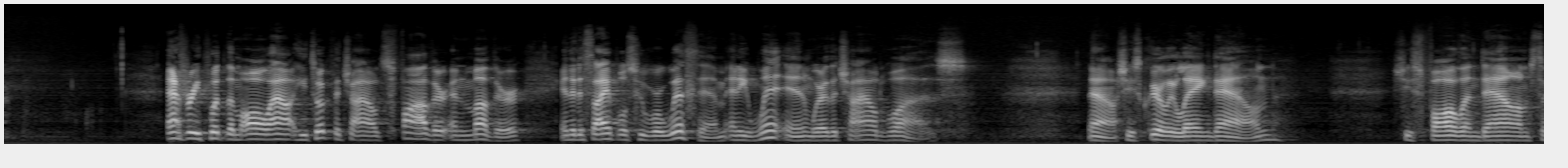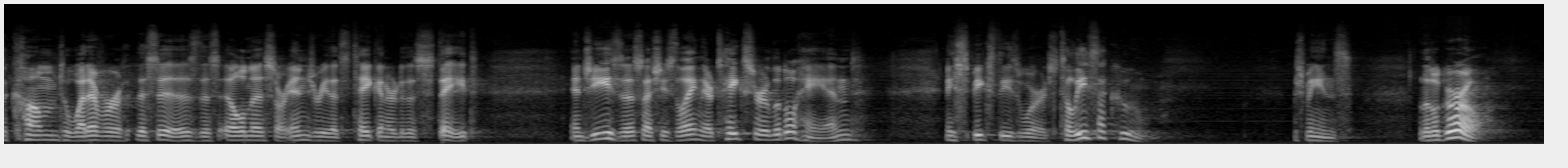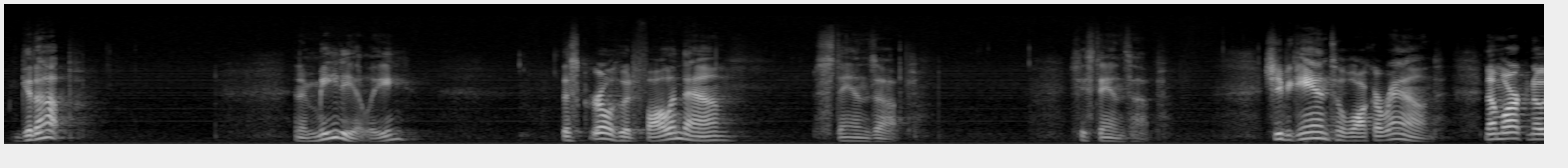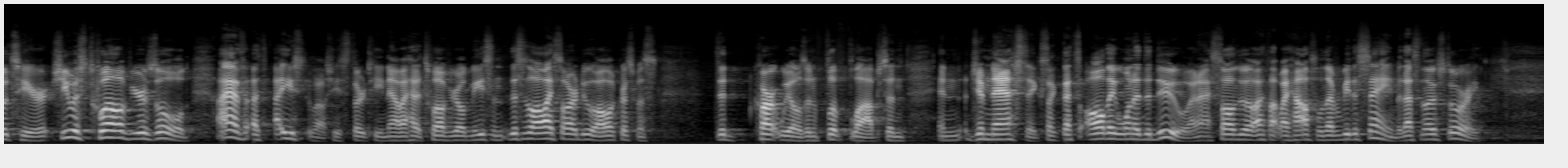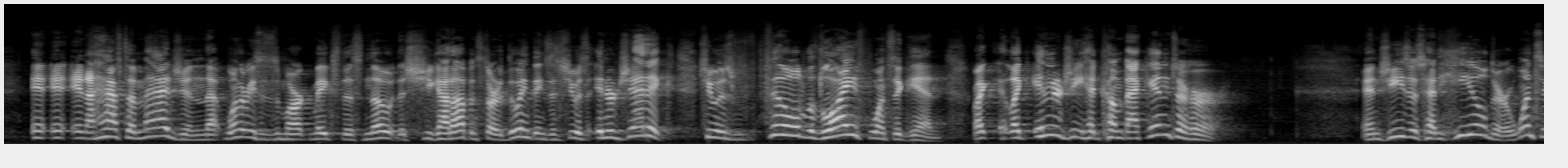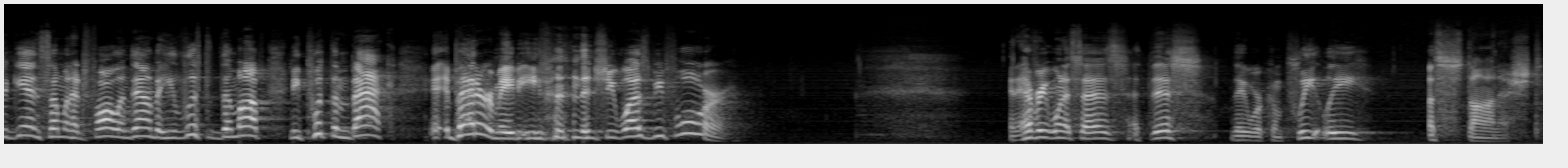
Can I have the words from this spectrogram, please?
After he put them all out, he took the child's father and mother and the disciples who were with him, and he went in where the child was. Now, she's clearly laying down. She's fallen down, succumbed to whatever this is, this illness or injury that's taken her to this state. And Jesus, as she's laying there, takes her little hand and he speaks these words Talitha cum, which means, little girl, get up. And immediately, this girl who had fallen down stands up. She stands up. She began to walk around. Now, Mark notes here, she was 12 years old. I have, a, I used, well, she's 13 now. I had a 12 year old niece, and this is all I saw her do all of Christmas. Did cartwheels and flip flops and, and gymnastics. Like, that's all they wanted to do. And I saw them do I thought my house will never be the same, but that's another story. And, and, I have to imagine that one of the reasons Mark makes this note that she got up and started doing things is she was energetic. She was filled with life once again. Like, like energy had come back into her. And Jesus had healed her. Once again, someone had fallen down, but he lifted them up and he put them back Eh, eh, better, maybe even than she was before. And everyone, it says, at this, they were completely astonished.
